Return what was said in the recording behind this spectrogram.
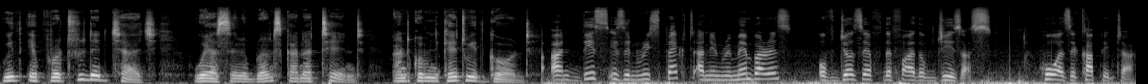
with a protruded church where celebrants can attend and communicate with God. And this is in respect and in remembrance of Joseph, the father of Jesus, who was a carpenter.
